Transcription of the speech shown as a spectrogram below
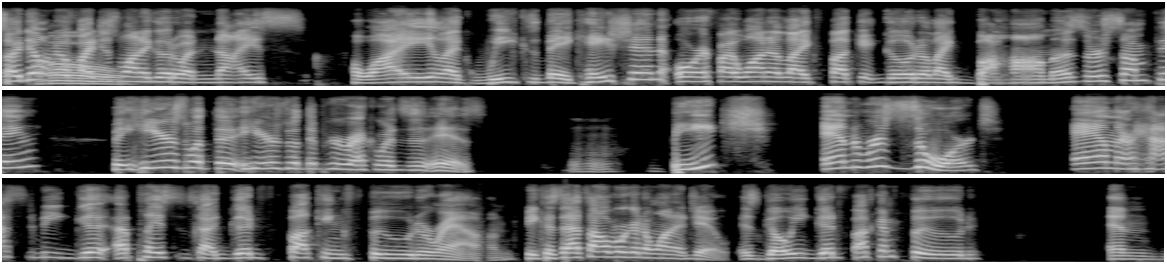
So I don't know if I just Oh. want to go to a nice Hawaii like week's vacation or if I want to like fuck it go to like Bahamas or something. But here's what the here's what the prerequisite is. Mhm. Beach and resort and there has to be good a place that's got good fucking food around because that's all we're going to want to do is go eat good fucking food and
